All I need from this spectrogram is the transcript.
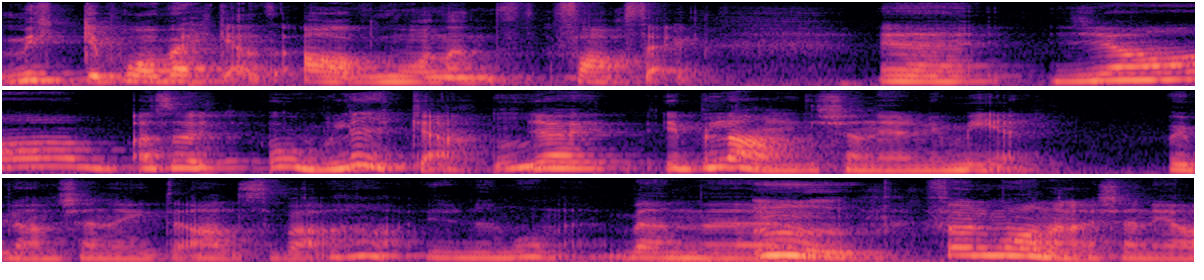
mycket påverkad av månens faser? Eh, ja, alltså olika. Mm. Jag, ibland känner jag den ju mer. Och ibland känner jag inte alls. Bara, aha, är det nymåne? Men eh, Mm. fullmånarna känner jag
